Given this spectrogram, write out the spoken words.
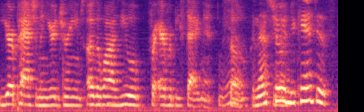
your passion and your dreams. Otherwise, you will forever be stagnant. So And that's true. And you can't just,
